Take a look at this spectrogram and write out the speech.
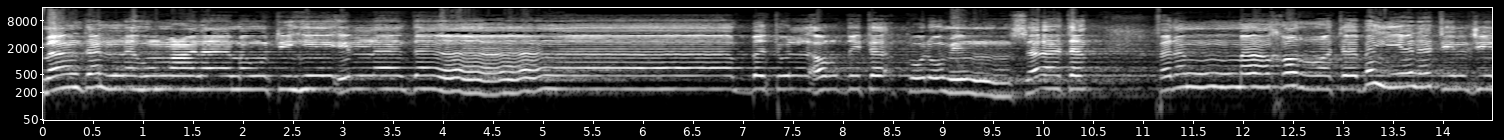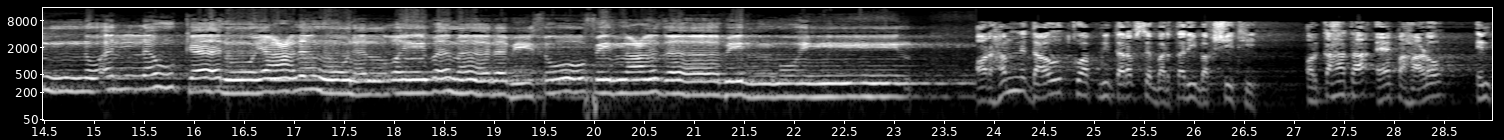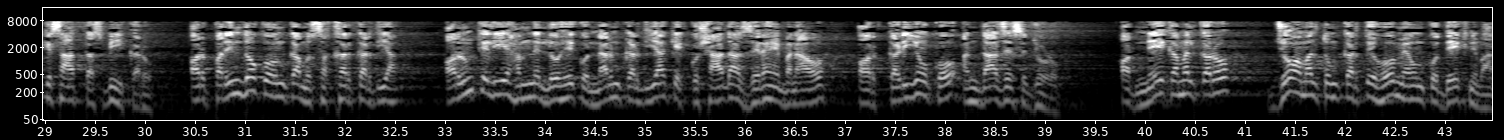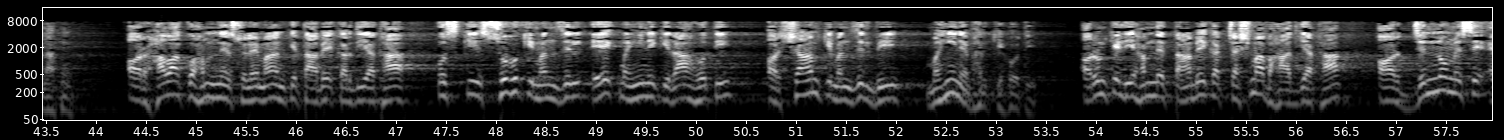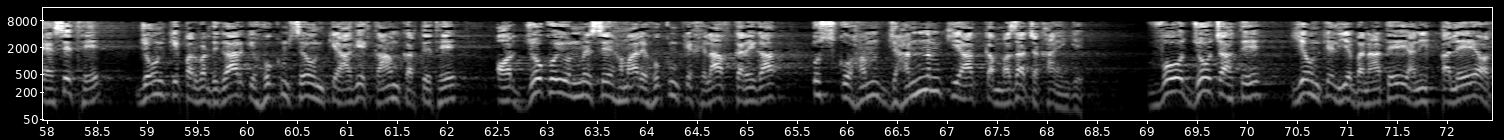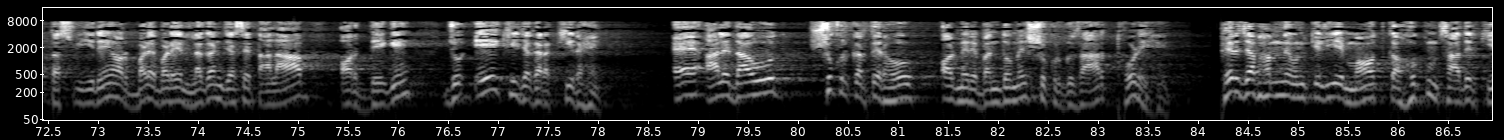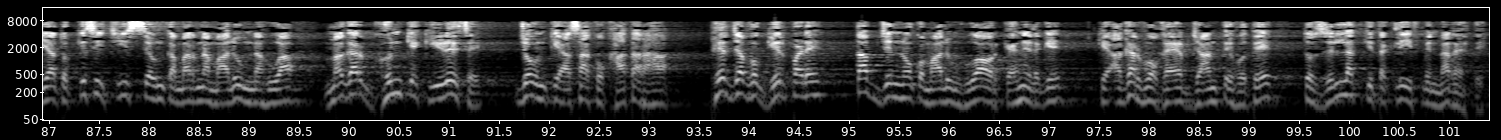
ما دلهم على موته إلا دابة الأرض تأكل من سأته فلما خر تبينت الجن أن لو كانوا يعلمون الغيب ما لبثوا في العذاب المهين. اور ہم نے داؤد کو اپنی طرف سے برتری بخشی تھی اور کہا تھا، اے پہاڑوں ان کے ساتھ تسبیح کرو اور پرندوں کو ان کا مسخر کر دیا اور ان کے لیے ہم نے لوہے کو نرم کر دیا کہ کشادہ زرہیں بناؤ اور کڑیوں کو اندازے سے جوڑو اور نیک عمل کرو، جو عمل تم کرتے ہو میں ان کو دیکھنے والا ہوں۔ اور ہوا کو ہم نے سلیمان کے تابع کر دیا تھا، اس کی صبح کی منزل ایک مہینے کی راہ ہوتی اور شام کی منزل بھی مہینے بھر کی ہوتی۔ اور ان کے لیے ہم نے تانبے کا چشمہ بہا دیا تھا اور جنوں میں سے ایسے تھے جو ان کے پروردگار کے حکم سے ان کے آگے کام کرتے تھے، اور جو کوئی ان میں سے ہمارے حکم کے خلاف کرے گا، اس کو ہم جہنم کی آگ کا مزہ چکھائیں گے۔ وہ جو چاہتے، یہ ان کے لیے بناتے یعنی قلعے اور تصویریں اور بڑے بڑے لگن جیسے تالاب اور دیگیں جو ایک ہی جگہ رکھی رہیں۔ اے آل داؤد، شکر کرتے رہو اور میرے بندوں میں شکر گزار تھوڑے ہیں۔ پھر جب ہم نے ان کے لیے موت کا حکم صادر کیا تو کسی چیز سے ان کا مرنا معلوم نہ ہوا، مگر گھن کے کیڑے سے جو ان کے عصا کو کھاتا رہا۔ پھر جب وہ گر پڑے، تب جنوں کو معلوم ہوا اور کہنے لگے کہ اگر وہ غیب جانتے ہوتے تو ذلت کی تکلیف میں نہ رہتے۔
